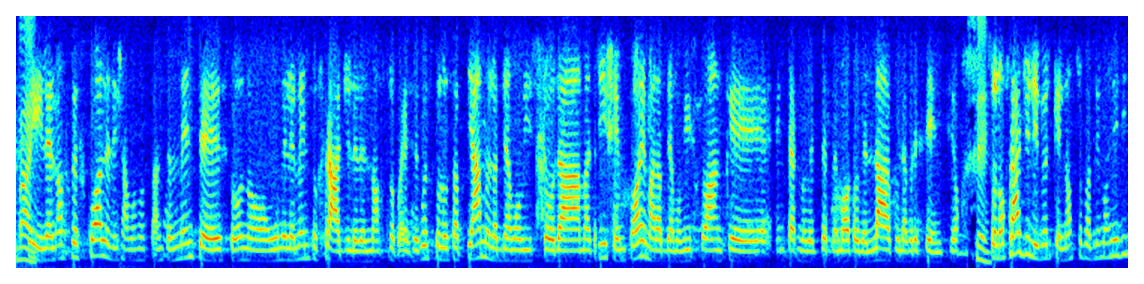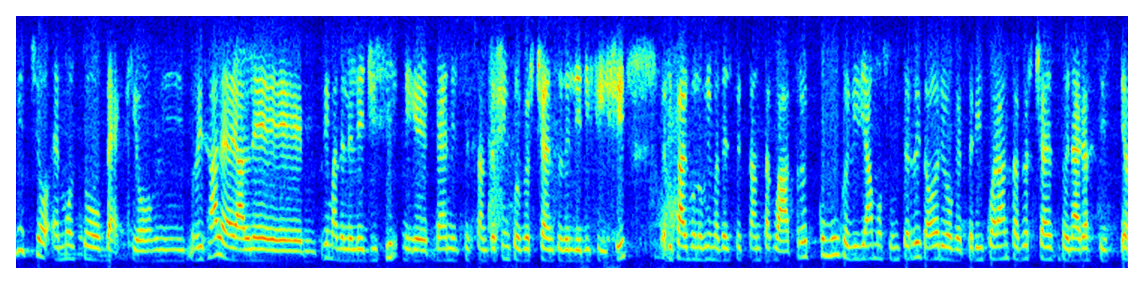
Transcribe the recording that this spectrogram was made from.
Vai. Sì, le nostre scuole diciamo sostanzialmente sono un elemento fragile del nostro paese, questo lo sappiamo e l'abbiamo visto da Matrice in poi, ma l'abbiamo visto anche all'interno del terremoto dell'Aquila per esempio. Sì. Sono fragili perché il nostro patrimonio edilizio è molto vecchio, mm, risale alle, prima delle leggi sismiche ben il 65% degli edifici risalgono prima del 74 e comunque viviamo su un territorio che per il 40% è in area sis- a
